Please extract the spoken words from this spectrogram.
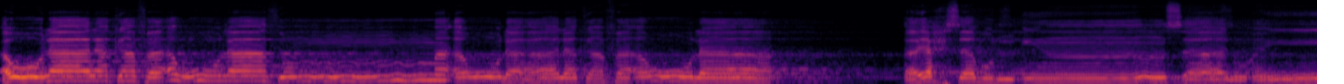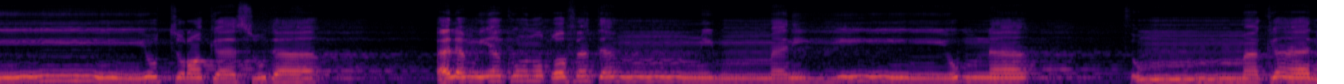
أولى لك فأولى ثم أولى لك فأولى. أيحسب الإنسان أن يترك سدى؟ ألم يك نطفة من مني يمنى؟ ثم كان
